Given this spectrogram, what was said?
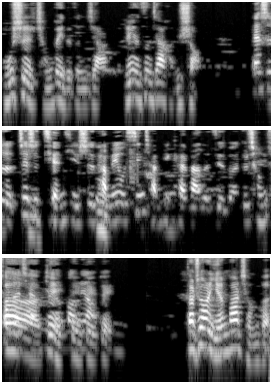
不是成倍的增加，人员增加很少。但是这是前提是它没有新产品开发的阶段，就成熟的产品的放量。对对对。它主要是研发成本。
